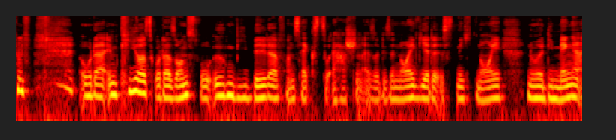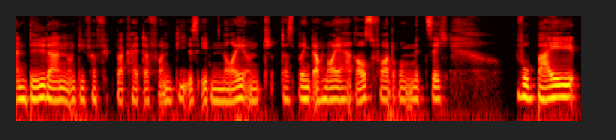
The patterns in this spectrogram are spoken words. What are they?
oder im Kiosk oder sonst wo irgendwie Bilder von Sex zu erhaschen. Also diese Neugierde ist nicht neu, nur die Menge an Bildern und die Verfügbarkeit davon, die ist eben neu und das bringt auch neue Herausforderungen mit sich. Wobei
